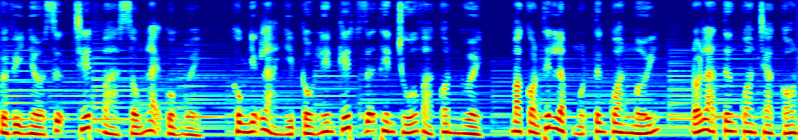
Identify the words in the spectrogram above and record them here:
bởi vì nhờ sự chết và sống lại của người, không những là nhịp cầu liên kết giữa Thiên Chúa và con người, mà còn thiết lập một tương quan mới, đó là tương quan cha con.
